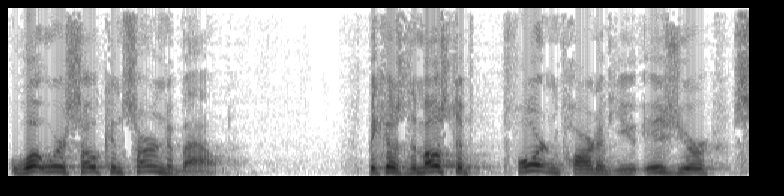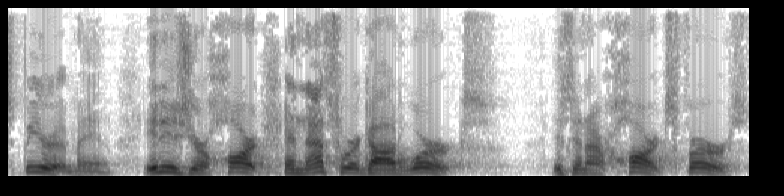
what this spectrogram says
what we're so concerned about. Because the most important part of you is your spirit, man. It is your heart, and that's where God works, is in our hearts first.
